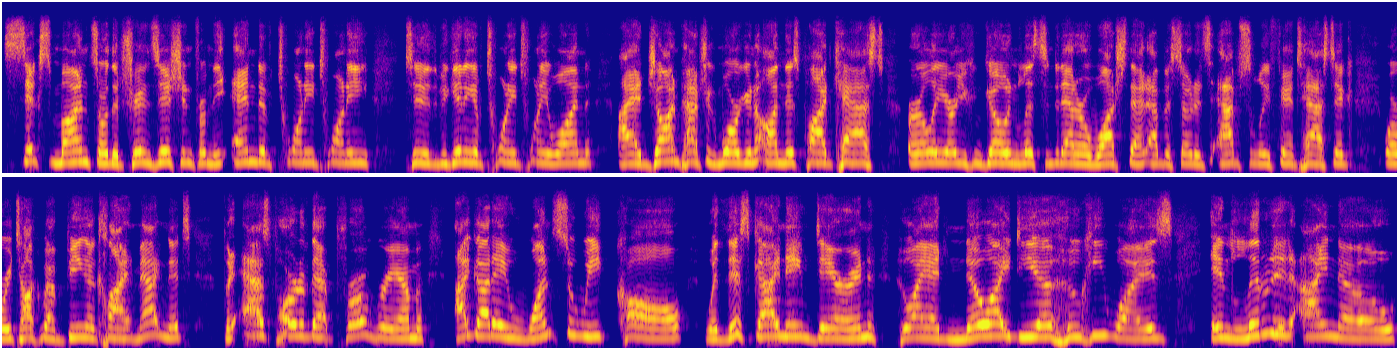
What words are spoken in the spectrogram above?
six months or the transition from the end of 2020 to the beginning of 2021. I had John Patrick Morgan on this podcast earlier. You can go and listen to that or watch that episode. It's absolutely fantastic, where we talk about being a client magnet. But as part of that program, I got a once a week call with this guy named Darren, who I had no idea who he was. And little did I know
